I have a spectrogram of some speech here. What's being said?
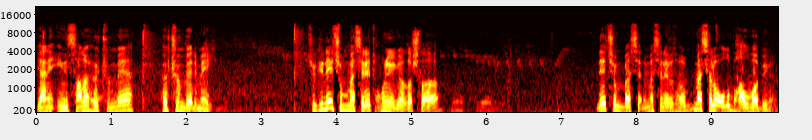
Yəni, insana hökmməyə, hökm vermək. Çünki nə üçün bu məsələyə toxunuyor, qardaşlar? Nə üçün məsələ, məsələ, bu məsələ olub halva bir gün.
